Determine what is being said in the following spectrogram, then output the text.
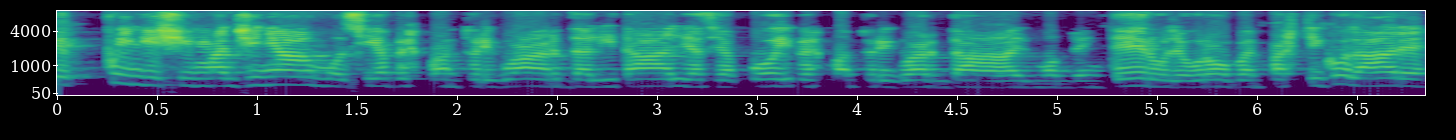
e, quindi ci immaginiamo sia per quanto riguarda l'Italia sia poi per quanto riguarda il mondo intero, l'Europa in particolare,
